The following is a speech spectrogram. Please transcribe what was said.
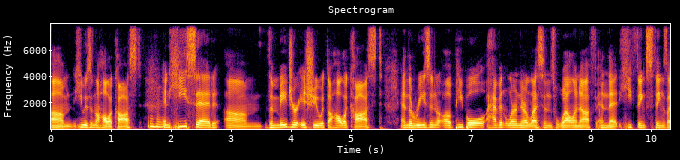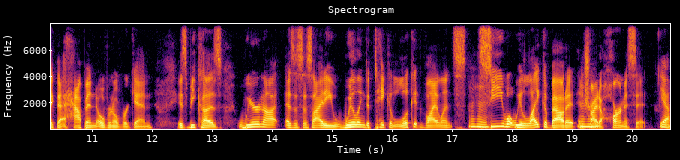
Um, he was in the Holocaust, Mhm. and he said um, the major issue with the Holocaust and the reason uh, people haven't learned their lessons well enough, and that he thinks things like that happen over and over again, is because we're not, as a society, willing to take a look at violence, Mhm. see what we like about it, and try to harness it. Yeah.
